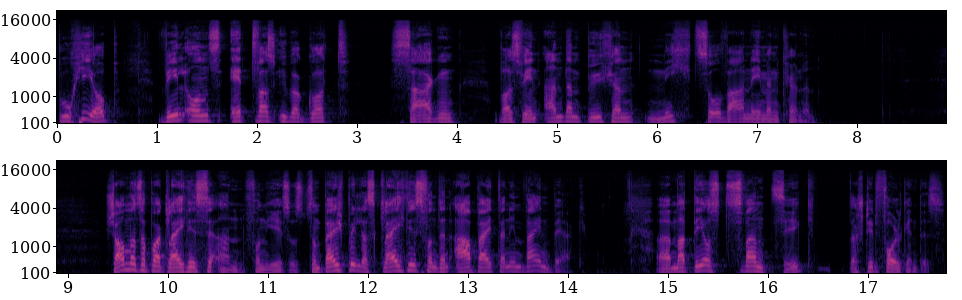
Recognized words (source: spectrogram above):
Buch Hiob will uns etwas über Gott sagen, was wir in anderen Büchern nicht so wahrnehmen können. Schauen wir uns ein paar Gleichnisse an von Jesus. Zum Beispiel das Gleichnis von den Arbeitern im Weinberg. Äh, Matthäus 20, da steht folgendes.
